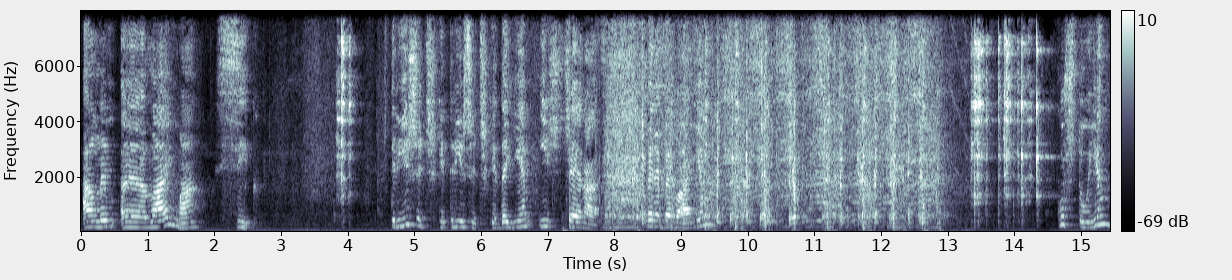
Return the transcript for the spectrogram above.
а лим, е, лайма сік. Трішечки, трішечки даємо і ще раз перебиваємо. Куштуємо.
